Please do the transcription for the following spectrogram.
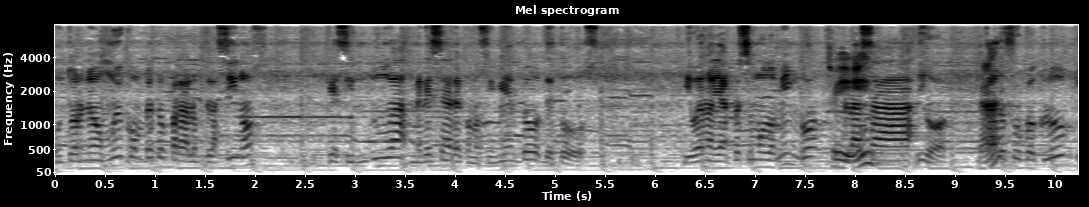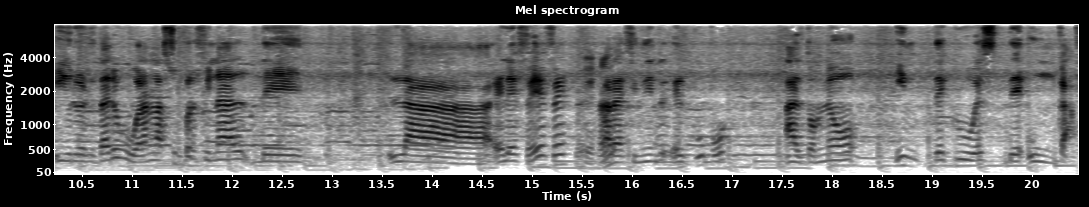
Un torneo muy completo para los placinos que sin duda merece el reconocimiento de todos. Y bueno, ya el próximo domingo, Sí. Plaza, digo, ¿Ah? Fútbol Club y Universitario jugarán la superfinal de la LFF Ajá. para definir el cupo al torneo interclubes de UNCAF.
